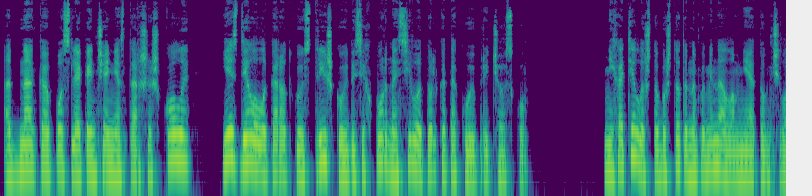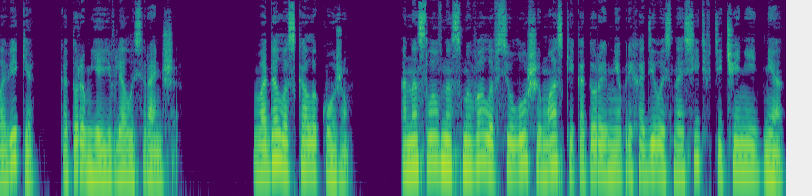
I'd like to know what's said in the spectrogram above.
Однако после окончания старшей школы я сделала короткую стрижку и до сих пор носила только такую прическу. Не хотела, чтобы что-то напоминало мне о том человеке, которым я являлась раньше. Вода ласкала кожу. Она словно смывала всю ложь и маски, которые мне приходилось носить в течение дня.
